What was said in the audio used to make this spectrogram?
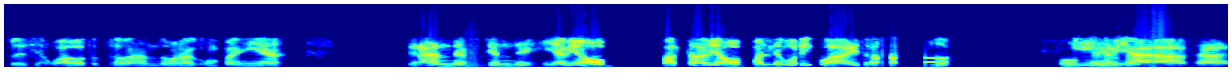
tú decías, wow, estás trabajando en una compañía grande, ¿me entiendes? Y habíamos, habíamos un par de boricuas ahí trabajando. y había, o sea,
